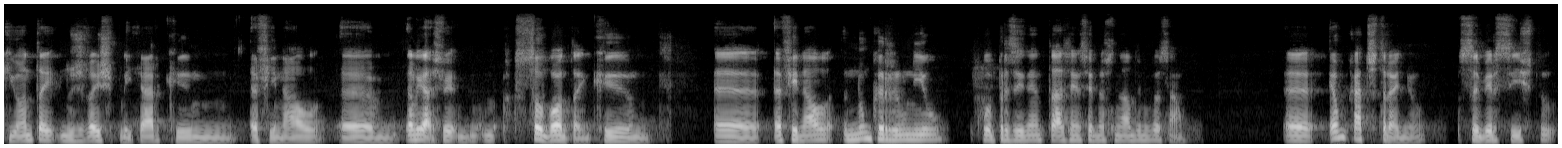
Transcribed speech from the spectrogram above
que ontem nos veio explicar que, afinal, um, aliás, soube ontem que, uh, afinal, nunca reuniu com a Presidente da Agência Nacional de Inovação. Uh, é um bocado estranho saber-se isto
